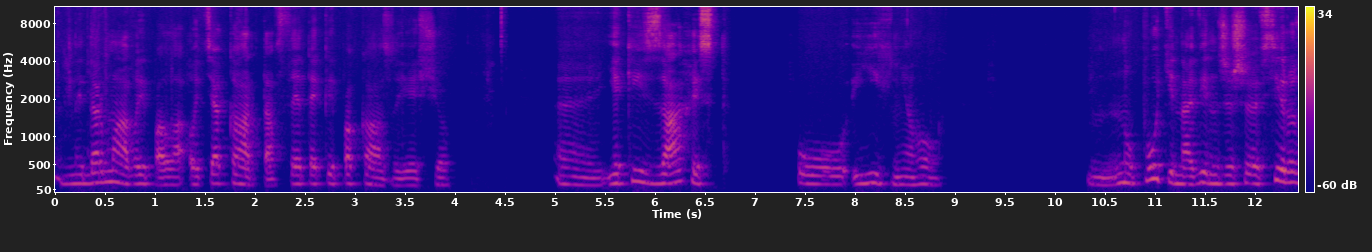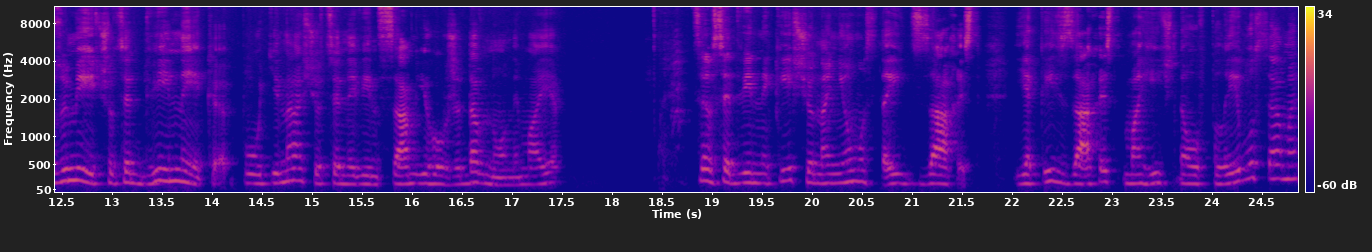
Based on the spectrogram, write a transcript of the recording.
Недарма випала оця карта, все-таки показує, що якийсь захист у їхнього ну, Путіна, він же ж всі розуміють, що це двійник Путіна, що це не він сам, його вже давно немає. Це все двійники, що на ньому стоїть захист, якийсь захист магічного впливу саме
